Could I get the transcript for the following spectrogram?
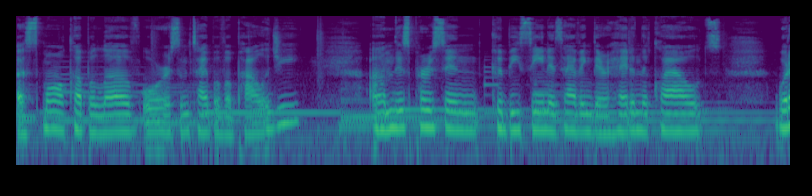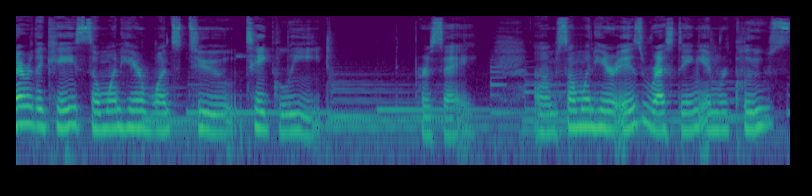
a small cup of love or some type of apology. Um, this person could be seen as having their head in the clouds. Whatever the case, someone here wants to take lead, per se. Um, someone here is resting in recluse.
